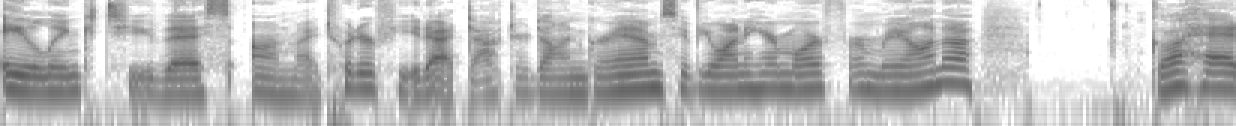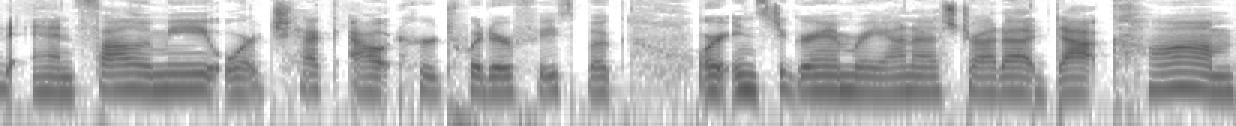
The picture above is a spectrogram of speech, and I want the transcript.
a link to this on my Twitter feed at Dr. Dawn Graham. So if you want to hear more from Raihanna, go ahead and follow me or check out her Twitter, Facebook, or Instagram, RaihannaEstrada.com.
